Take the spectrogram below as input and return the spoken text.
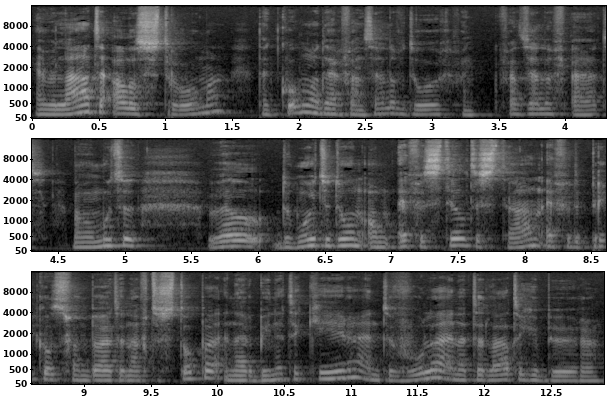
en we laten alles stromen, dan komen we daar vanzelf door, van, vanzelf uit. Maar we moeten wel de moeite doen om even stil te staan, even de prikkels van buitenaf te stoppen en naar binnen te keren en te voelen en het te laten gebeuren.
